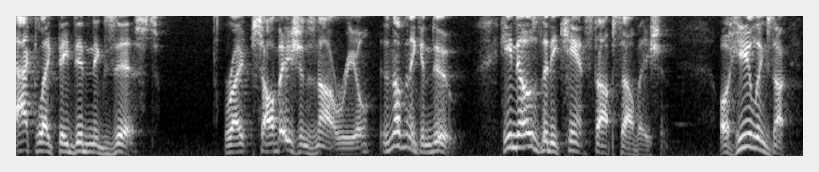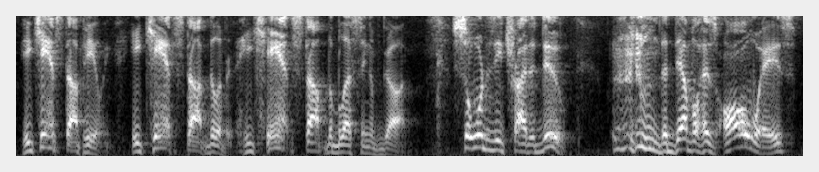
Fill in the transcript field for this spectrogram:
act like they didn't exist, right? Salvation's not real. There's nothing he can do. He knows that he can't stop salvation. Oh, healing's not. He can't stop healing. He can't stop deliverance. He can't stop the blessing of God. So what does he try to do? the devil has always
